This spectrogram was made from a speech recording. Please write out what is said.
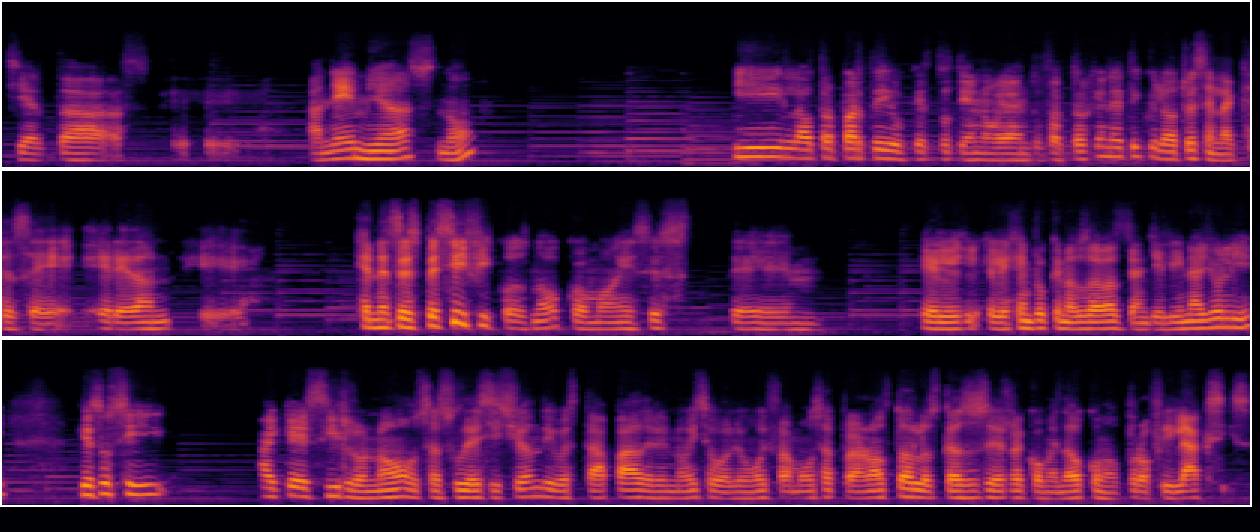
ciertas anemias, ¿no? Y la otra parte, digo que esto tiene obviamente un factor genético y la otra es en la que se heredan eh, genes específicos, ¿no? Como es este el, el, ejemplo que nos dabas de Angelina Jolie, que eso sí hay que decirlo, ¿no? O sea, su decisión, digo, está padre, ¿no? Y se volvió muy famosa, pero no todos los casos es recomendado como profilaxis.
